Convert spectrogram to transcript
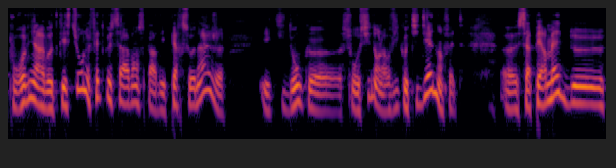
pour revenir à votre question, le fait que ça avance par des personnages et qui donc euh, sont aussi dans leur vie quotidienne, en fait, euh, ça permet de,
